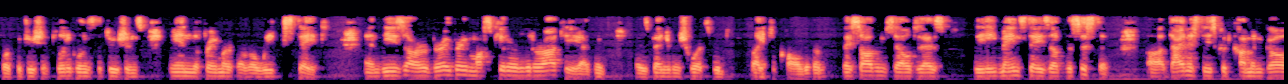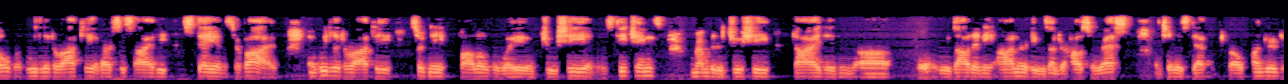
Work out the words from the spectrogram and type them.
for Confucian political institutions in the framework of a weak state. And these are very, very muscular literati, I think, as Benjamin Schwartz would like to call them. They saw themselves as the mainstays of the system. Uh, dynasties could come and go, but we literati in our society stay and survive. And we literati certainly follow the way of Zhu Xi and his teachings. Remember that Zhu Xi died in uh, without any honor. He was under house arrest until his death in 1200,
